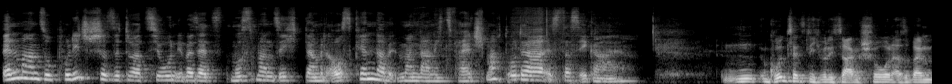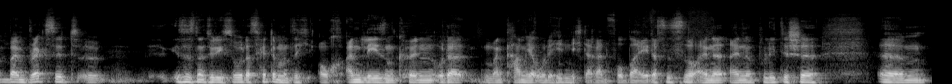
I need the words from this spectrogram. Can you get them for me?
Wenn man so politische Situationen übersetzt, muss man sich damit auskennen, damit man da nichts falsch macht oder ist das egal? Grundsätzlich würde ich sagen schon. Also beim, beim Brexit äh, ist es natürlich so, das hätte man sich auch anlesen können oder man kam ja ohnehin nicht daran vorbei. Das ist so eine, eine politische ähm,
